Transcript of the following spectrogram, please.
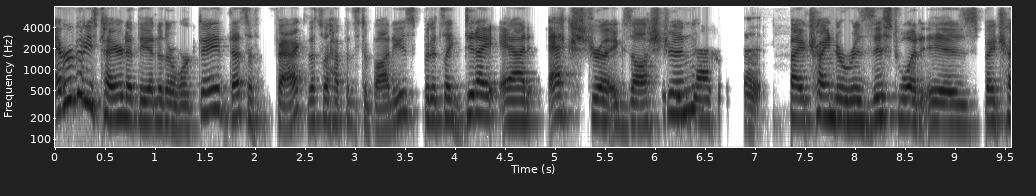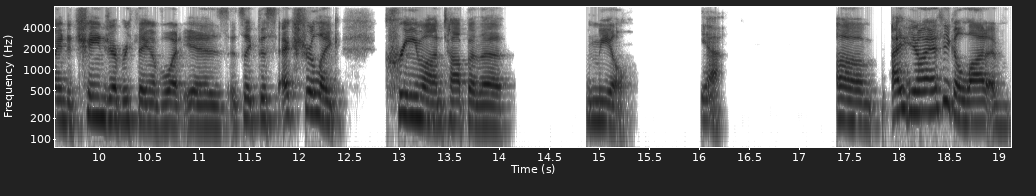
everybody's tired at the end of their workday. That's a fact. That's what happens to bodies. But it's like, did I add extra exhaustion Exactly. by trying to resist what is, by trying to change everything of what is? It's like this extra like cream on top of the meal. Yeah. Um, I you know, I think a lot of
